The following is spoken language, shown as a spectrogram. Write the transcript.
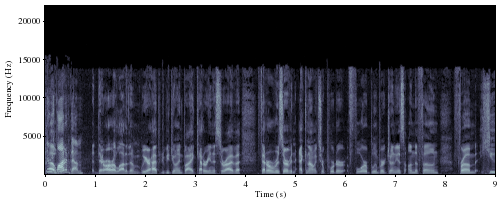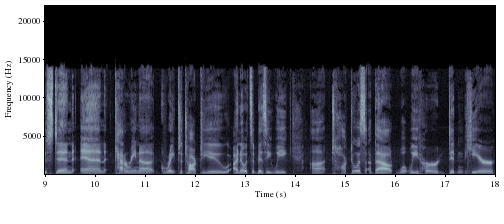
There are uh, a lot of them. There are a lot of them. We are happy to be joined by Catarina Saraiva, Federal Reserve and economics reporter for Bloomberg, joining us on the phone from Houston. And Catarina, great to talk to you. I know it's a busy week. Uh, talk to us about what we heard, didn't hear,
